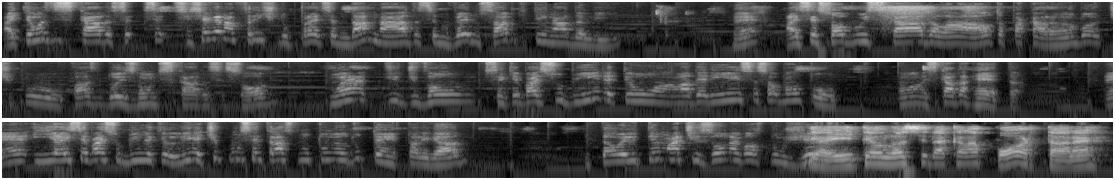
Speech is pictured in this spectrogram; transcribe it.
Aí tem umas escadas, você chega na frente do prédio, você não dá nada, você não vê, não sabe que tem nada ali. Né? Aí você sobe uma escada lá alta pra caramba, tipo, quase dois vão de escada você sobe. Não é de, de vão, você que vai subindo, tem uma ladeirinha e você sobe um pouco. É uma escada reta. Né? E aí você vai subindo aquilo ali, é tipo como você entrasse no túnel do tempo, tá ligado? Então ele tematizou o negócio de um jeito. E aí tem o lance daquela porta, né?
